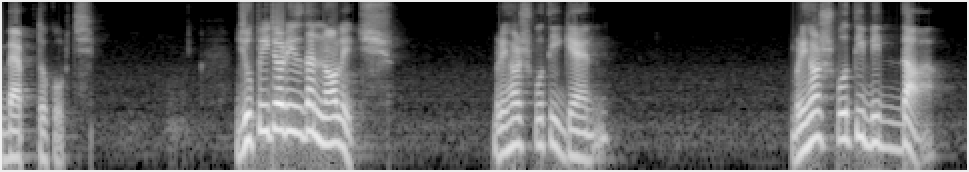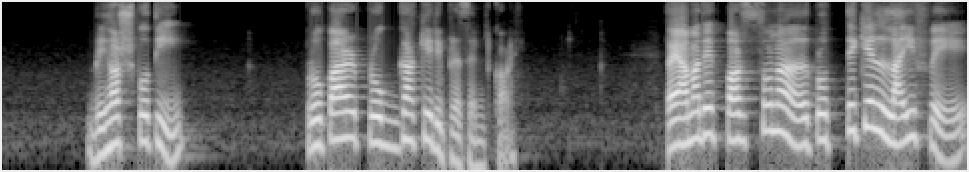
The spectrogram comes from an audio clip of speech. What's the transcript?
ব্যপ্ত করছি। জুপিটার ইজ দ্য নলেজ বৃহস্পতি জ্ঞান. বৃহস্পতি বিদ্যা. বৃহস্পতি প্রপার প্রজ্ঞাকে রিপ্রেজেন্ট করে. তাই আমাদের পার্সোনাল প্রত্যেকের লাইফে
